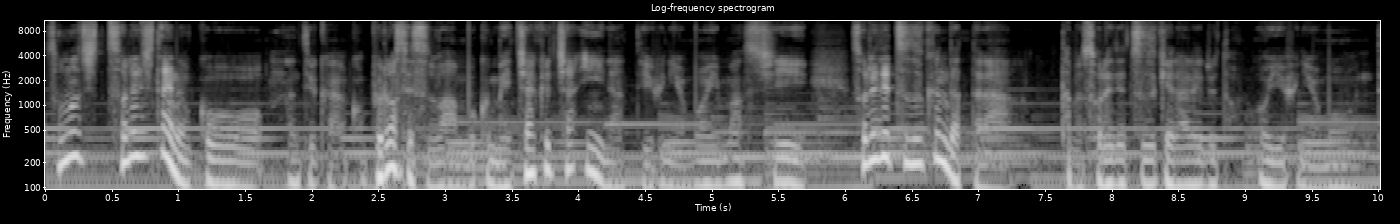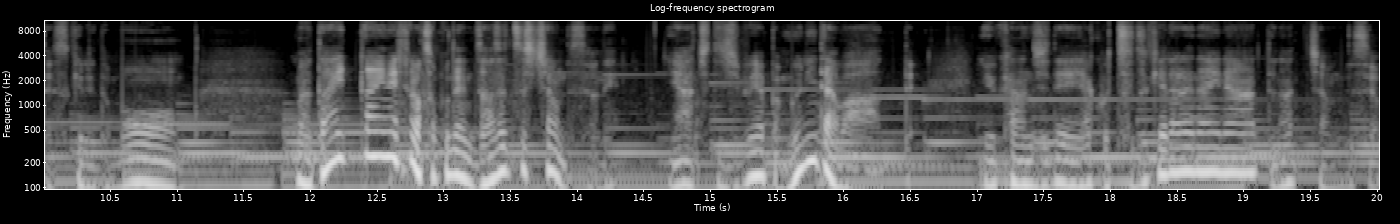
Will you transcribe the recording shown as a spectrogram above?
そのそれ自体のこう何て言うかこうプロセスは僕めちゃくちゃいいなっていうふうに思いますしそれで続くんだったら多分それで続けられるというふうに思うんですけれどもまあ大体の人がそこで挫折しちゃうんですよね。いやちょっと自分やっぱ無理だわいう感じでいやこれ続けられないなってなっちゃうんですよ。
